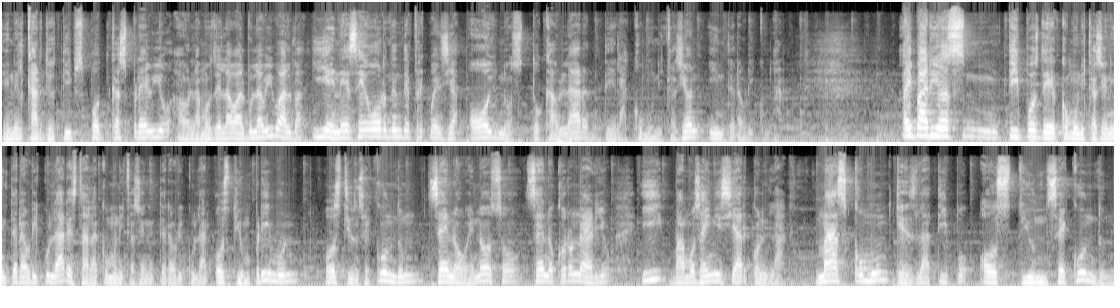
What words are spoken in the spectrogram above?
en el Cardiotips podcast previo hablamos de la válvula bivalva y en ese orden de frecuencia hoy nos toca hablar de la comunicación interauricular. Hay varios mm, tipos de comunicación interauricular. Está la comunicación interauricular ostium primum, ostium secundum, seno venoso, seno coronario y vamos a iniciar con la más común que es la tipo ostium secundum,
